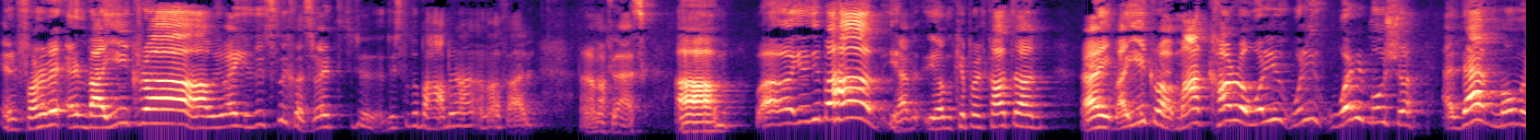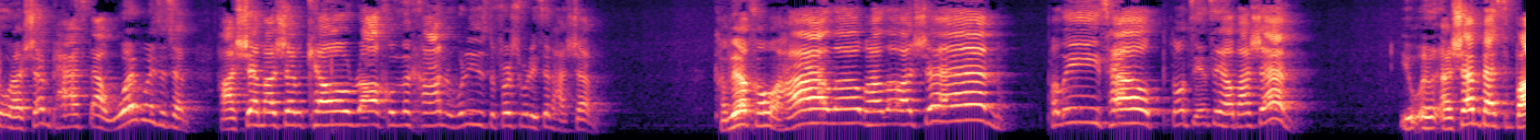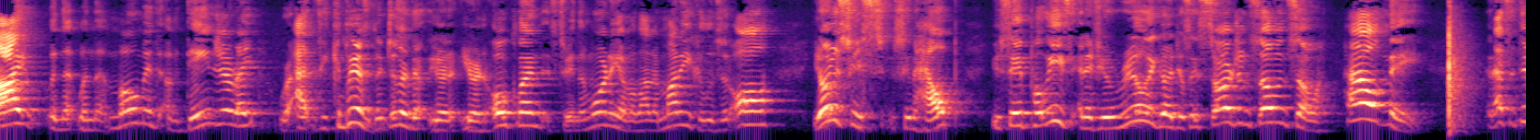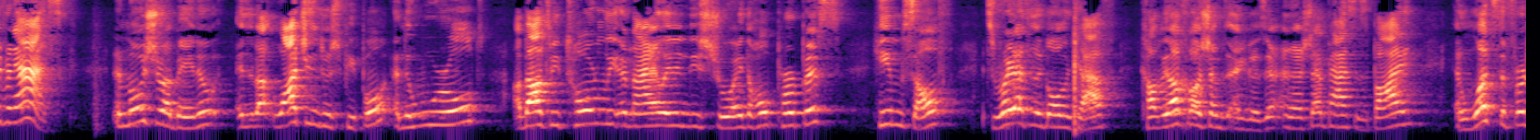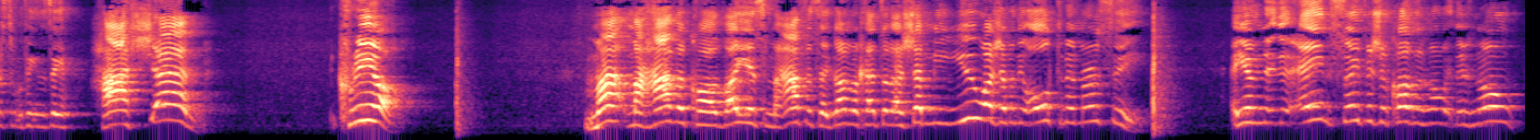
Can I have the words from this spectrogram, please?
in front of it, and Vayikra, we right, do slichas, right? Do you still do Bahabin on Al-Qad? I'm not going to ask. Um, well, you have Yom Kippur Katan, right? Vayikra, Ma Kara, what do you, what do you, what did Moshe, at that moment where Hashem passed out, what was Hashem? Hashem, Hashem, Kel, Rachel, Mechan. What did he use the first word? He said Hashem. Kavircho, hello, hello, Hashem. Please help. Don't say, say help, Hashem. You, when Hashem passed by, when the, when the moment of danger, right, we're at, he compares it, just like the, you're, you're in Oakland, it's 3 in the morning, you have a lot of money, you could lose it all. You don't just say help, you say police, and if you're really good, you'll say Sergeant so and so, help me. And that's a different ask. And Moshe Rabbeinu is about watching the Jewish people and the world about to be totally annihilated and destroyed. The whole purpose, he himself, it's right after the golden calf. Hashem's anger is there, and Hashem passes by. And what's the first thing to say? Hashem! Kriya! Mahava kol vayis ma'afas agam rechetzav Hashem. Me, you Hashem with the ultimate mercy. And you have ain't selfish a There's no, there's no.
